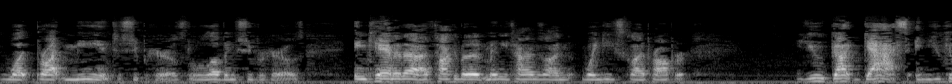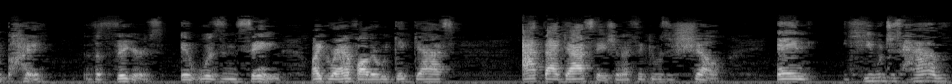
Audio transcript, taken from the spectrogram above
what brought me into superheroes, loving superheroes. In Canada, I've talked about it many times on When Geeks Fly Proper. You got gas and you could buy the figures. It was insane. My grandfather would get gas at that gas station. I think it was a Shell, and he would just have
